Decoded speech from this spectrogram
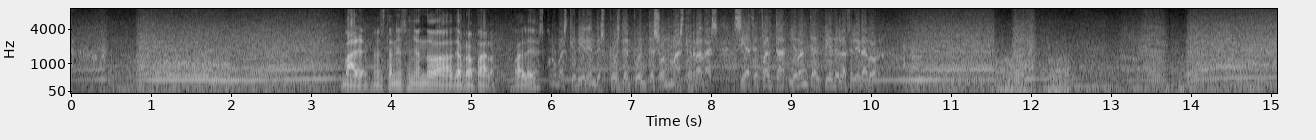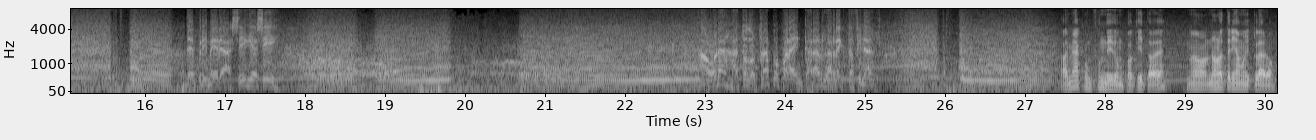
Vale, nos están enseñando a derrapar, ¿vale? Las curvas que vienen después del puente son más cerradas. Si hace falta, levanta el pie del acelerador. De primera, sigue así. Ahora a todo trapo para encarar la recta final. A mí me ha confundido un poquito, ¿eh? No, no lo tenía muy claro.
